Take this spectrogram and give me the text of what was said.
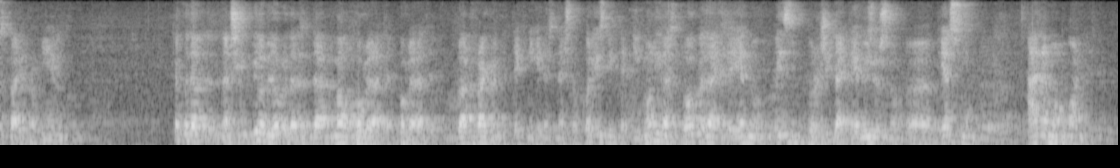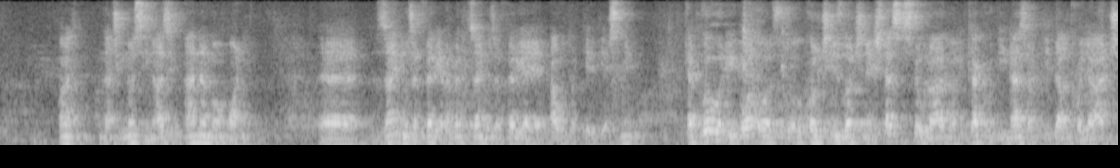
stvari promijenili? Tako da, znači, bilo bi dobro da, da malo pogledate, pogledate bar fragmente te knjige, da se nešto koristite i molim vas pogledajte jednu, pročitajte jednu izvršnu uh, pjesmu Anamo Oni. Ona, znači, nosi naziv Anamo Oni. E, Zajmu Zaferija, Zajmu Zaferija je autor te pjesmi. Kad govori o, o, o količini zločina i šta se sve uradilo i kako bi nazvati, da li koljači,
